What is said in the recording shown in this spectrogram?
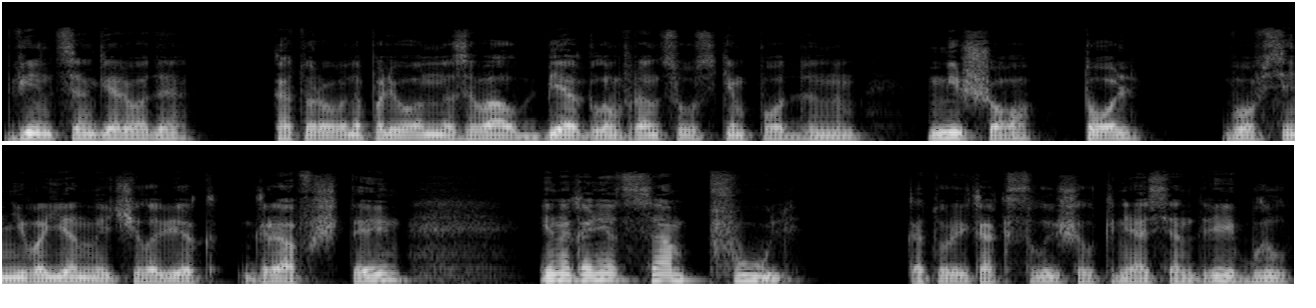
Винценгероде, которого Наполеон называл беглым французским подданным, Мишо, Толь, вовсе не военный человек граф Штейн и, наконец, сам Пфуль, который, как слышал князь Андрей, был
